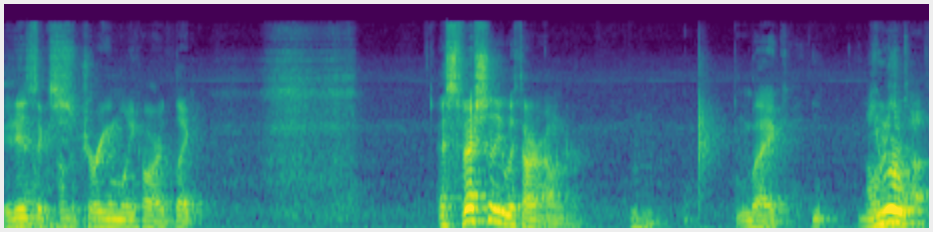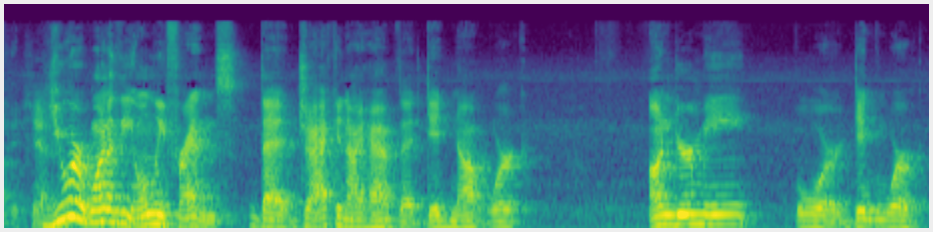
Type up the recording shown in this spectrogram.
It is extremely hard. Like, especially with our owner. Mm-hmm. Like, y- you were tough. Yeah. you were one of the only friends that Jack and I have that did not work under me or didn't work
